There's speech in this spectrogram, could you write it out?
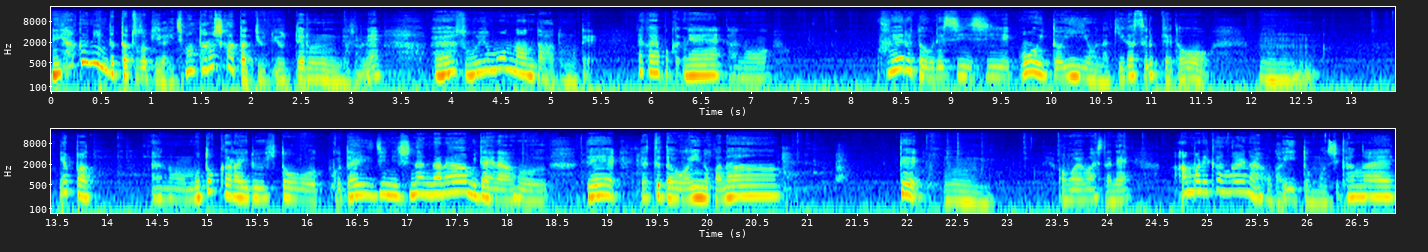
200人だった時が一番楽しかったって言ってるんですよね。え、そういうもんなんだと思って。だからやっぱねあの増えると嬉しいし多いといいような気がするけど、うん、やっぱあの元からいる人をこう大事にしながらみたいな風でやってた方がいいのかなって、うん、思いましたね。あんまり考えない方がいいと思うし考え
